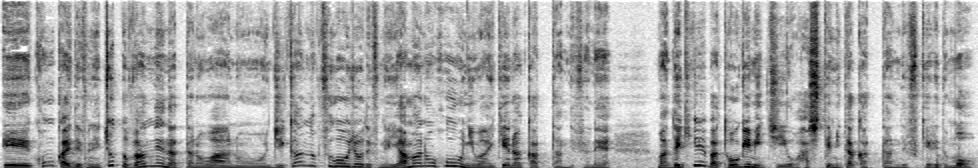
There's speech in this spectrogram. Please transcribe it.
えー、今回ですねちょっと残念だったのはあの時間の都合上ですね山の方には行けなかったんですよね、まあ、できれば峠道を走ってみたかったんですけれども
